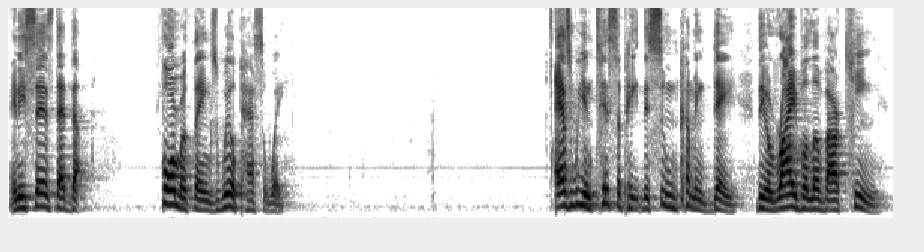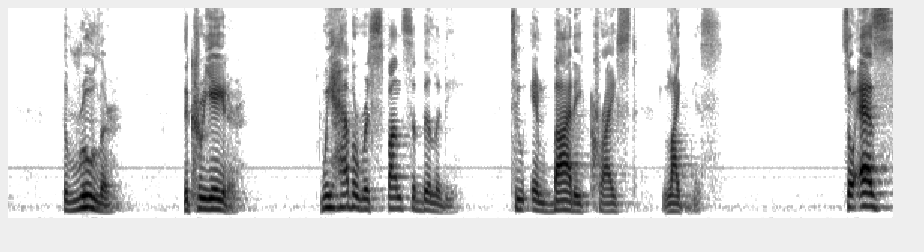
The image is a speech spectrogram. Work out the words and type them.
And he says that the former things will pass away. As we anticipate this soon coming day, the arrival of our King, the ruler, the creator, we have a responsibility to embody Christ likeness. So, as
